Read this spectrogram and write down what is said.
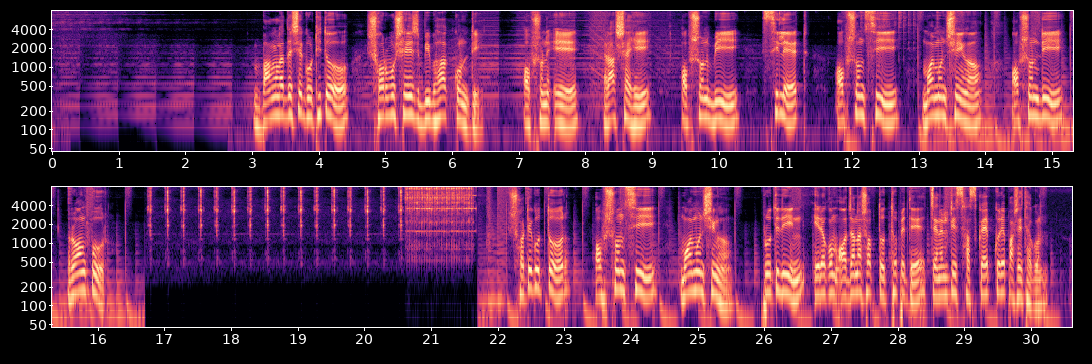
বাংলাদেশে গঠিত সর্বশেষ বিভাগ কোনটি? Option A, Rajshahi. Option B, Sylhet. Option C, Mymensingh. Option D, Rangpur. সঠিক উত্তর অপশন সি, ময়মনসিংহ। প্রতিদিন এরকম অজানা সব তথ্য পেতে চ্যানেলটি সাবস্ক্রাইব করে পাশে থাকুন।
